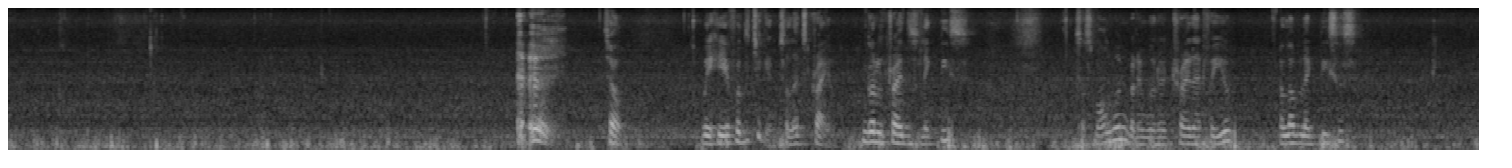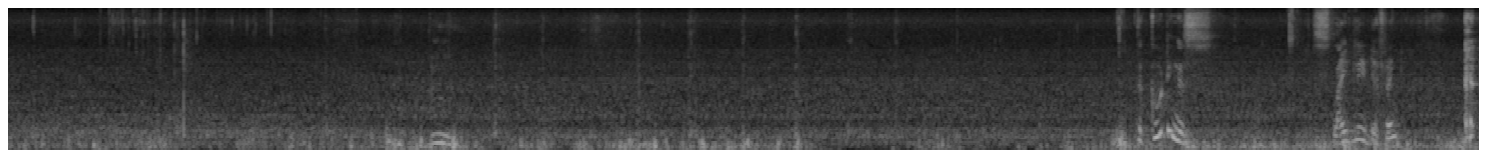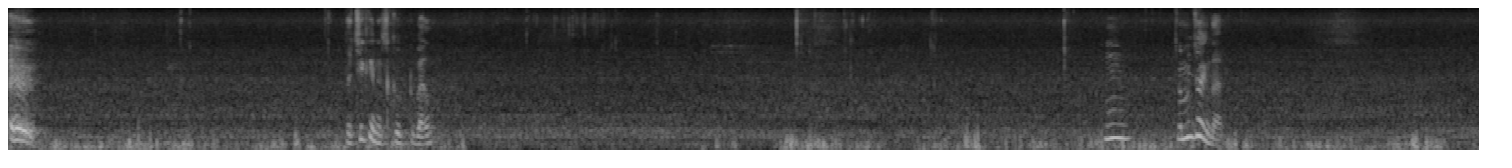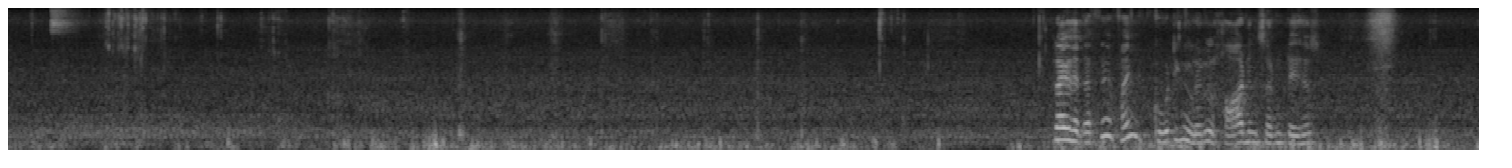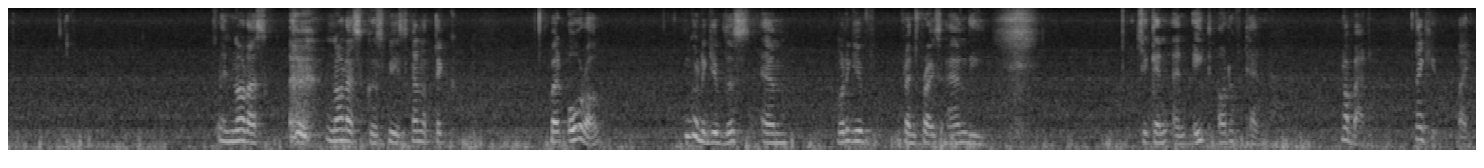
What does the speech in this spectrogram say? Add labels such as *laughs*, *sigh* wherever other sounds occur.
*coughs* so we're here for the chicken, so let's try it. I'm gonna try this leg piece. It's a small one, but I'm to try that for you. I love leg pieces. Mm. The coating is slightly different. *coughs* the chicken is cooked well. I'm enjoying that. Like that, I find coating a little hard in certain places. It's not as *coughs* not as crispy. It's kind of thick, but overall, I'm going to give this. Um, I'm going to give French fries and the chicken an 8 out of 10. Not bad. Thank you. Bye.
